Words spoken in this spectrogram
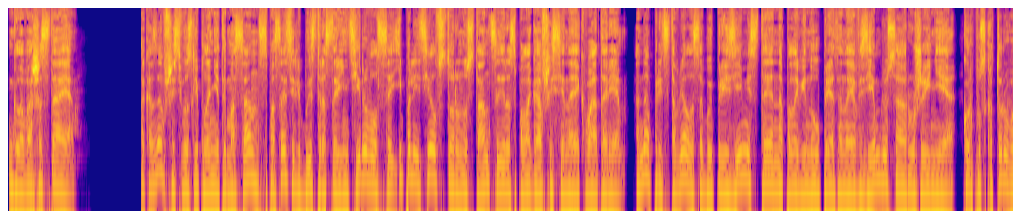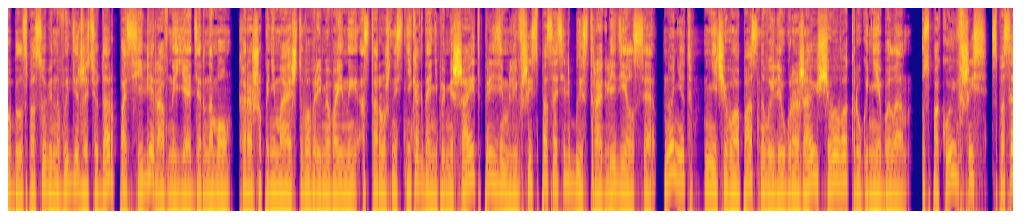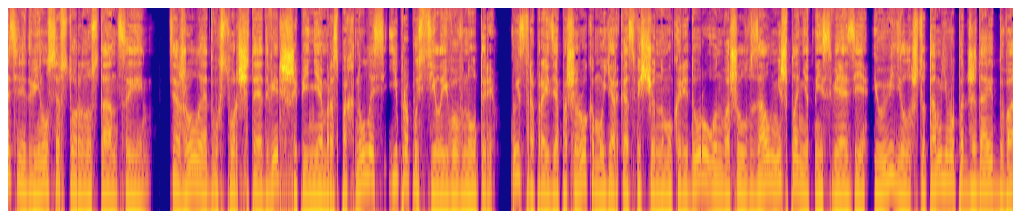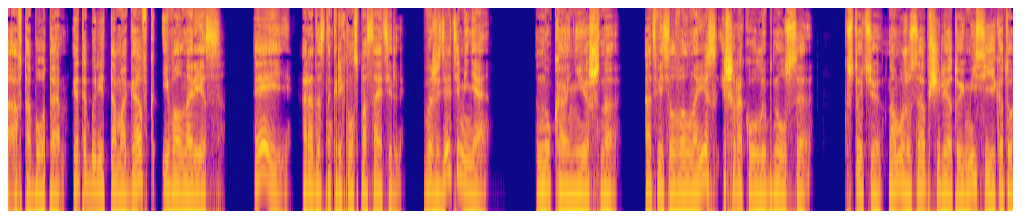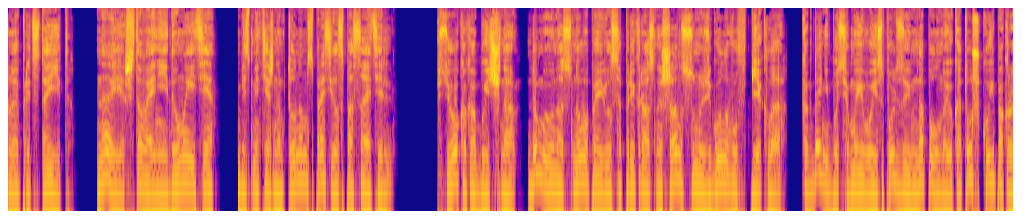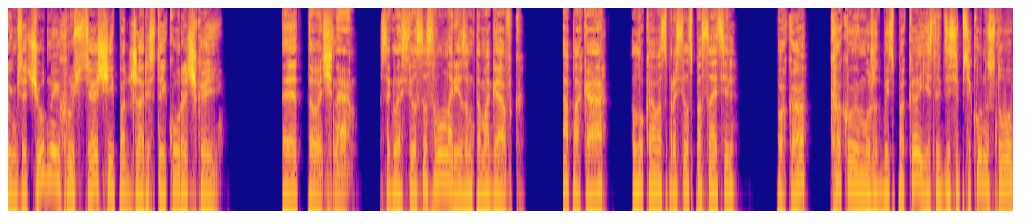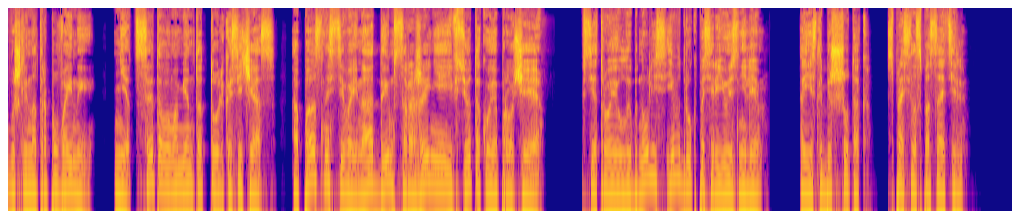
Глава шестая. Оказавшись возле планеты Масан, спасатель быстро сориентировался и полетел в сторону станции, располагавшейся на экваторе. Она представляла собой приземистое, наполовину упрятанное в землю сооружение, корпус которого был способен выдержать удар по силе, равный ядерному. Хорошо понимая, что во время войны осторожность никогда не помешает, приземлившись, спасатель быстро огляделся. Но нет, ничего опасного или угрожающего вокруг не было. Успокоившись, спасатель двинулся в сторону станции. Тяжелая двухстворчатая дверь с шипением распахнулась и пропустила его внутрь. Быстро пройдя по широкому ярко освещенному коридору, он вошел в зал межпланетной связи и увидел, что там его поджидают два автобота. Это были Тамагавк и Волнорез. «Эй!» – радостно крикнул спасатель. «Вы ждете меня?» «Ну, конечно!» – ответил Волнорез и широко улыбнулся. Кстати, нам уже сообщили о той миссии, которая предстоит. Ну и что вы о ней думаете? Бесмятежным тоном спросил спасатель. Все как обычно. Думаю, у нас снова появился прекрасный шанс сунуть голову в пекло. Когда-нибудь мы его используем на полную катушку и покроемся чудной, хрустящей, поджаристой корочкой. Это точно, согласился с волнорезом Томагавк. А пока? лукаво спросил спасатель. Пока? Какое может быть пока, если десептиконы снова вышли на тропу войны? Нет, с этого момента только сейчас. Опасности, война, дым, сражения и все такое прочее. Все трое улыбнулись и вдруг посерьезнели. «А если без шуток?» – спросил спасатель.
